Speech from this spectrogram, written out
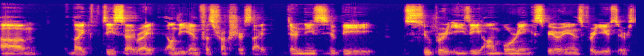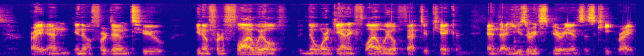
Um, like Z said, right? On the infrastructure side, there needs to be super easy onboarding experience for users, right? And you know, for them to, you know, for the flywheel, the organic flywheel effect to kick, and that user experience is key, right?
